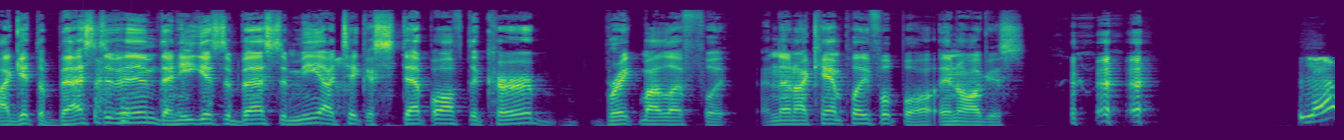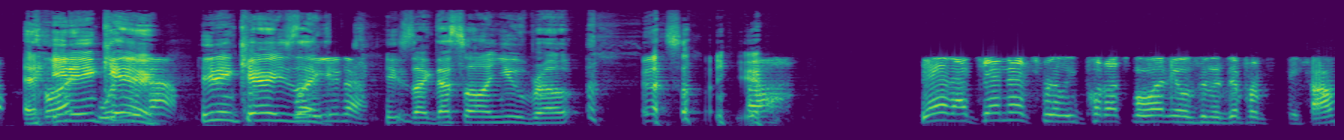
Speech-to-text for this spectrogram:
I get the best of him, then he gets the best of me. I take a step off the curb, break my left foot, and then I can't play football in August. Yep. He didn't care. He didn't care. He's like, he's like, that's on you, bro. that's on you. Uh, yeah, that Gen X really put us millennials in a different place, huh?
